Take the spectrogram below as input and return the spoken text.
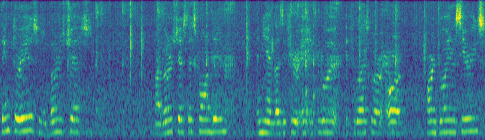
think there is. There's a bonus chest. My bonus chest I spawned in. And yeah, guys, if you're if you guys if you guys are, are are enjoying the series,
